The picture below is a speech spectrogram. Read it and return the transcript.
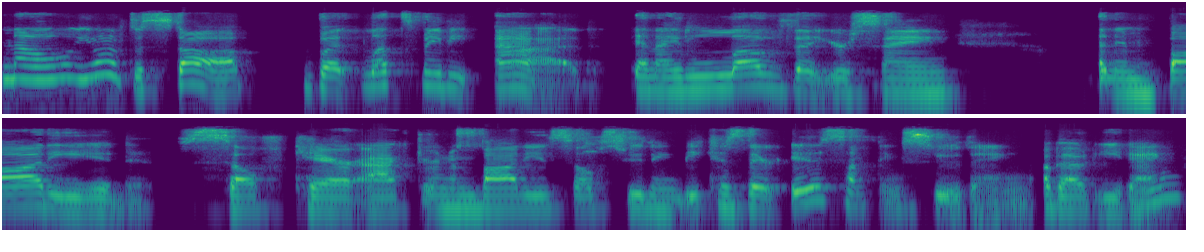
No, you don't have to stop, but let's maybe add. And I love that you're saying an embodied self-care act or an embodied self-soothing because there is something soothing about eating.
